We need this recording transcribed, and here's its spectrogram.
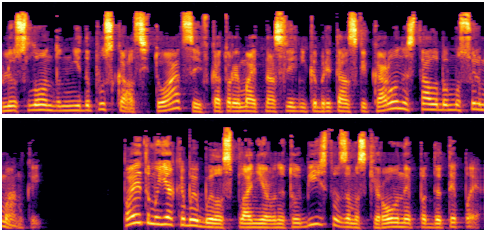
Плюс Лондон не допускал ситуации, в которой мать наследника британской короны стала бы мусульманкой. Поэтому якобы было спланировано это убийство, замаскированное под ДТП.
